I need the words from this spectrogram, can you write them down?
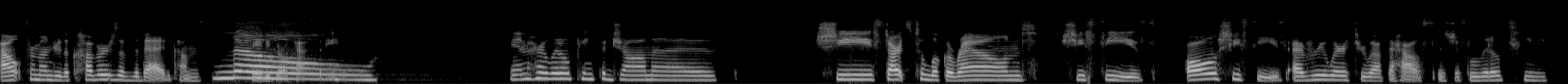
out from under the covers of the bed comes baby girl Cassidy. In her little pink pajamas. She starts to look around. She sees all she sees everywhere throughout the house is just little teeny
